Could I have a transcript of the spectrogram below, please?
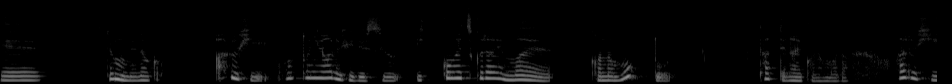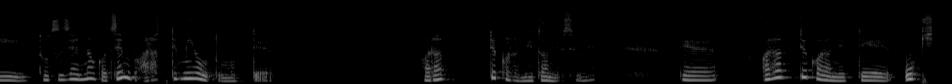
ででもねなんかある日本当にある日ですよ。1ヶ月くらい前かな？もっと経ってないかなまだ。ある日突然なんか全部洗ってみようと思って。洗ってから寝たんですよね。で洗ってから寝て起き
